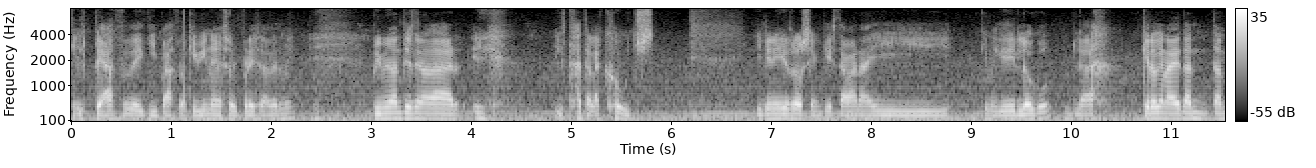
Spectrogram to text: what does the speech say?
el pedazo de equipazo que vino de sorpresa a verme. Primero antes de nadar, eh, el Catala Coach, Irene y Rosen, que estaban ahí, que me quedé loco. plan, creo que nadé tan, tan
